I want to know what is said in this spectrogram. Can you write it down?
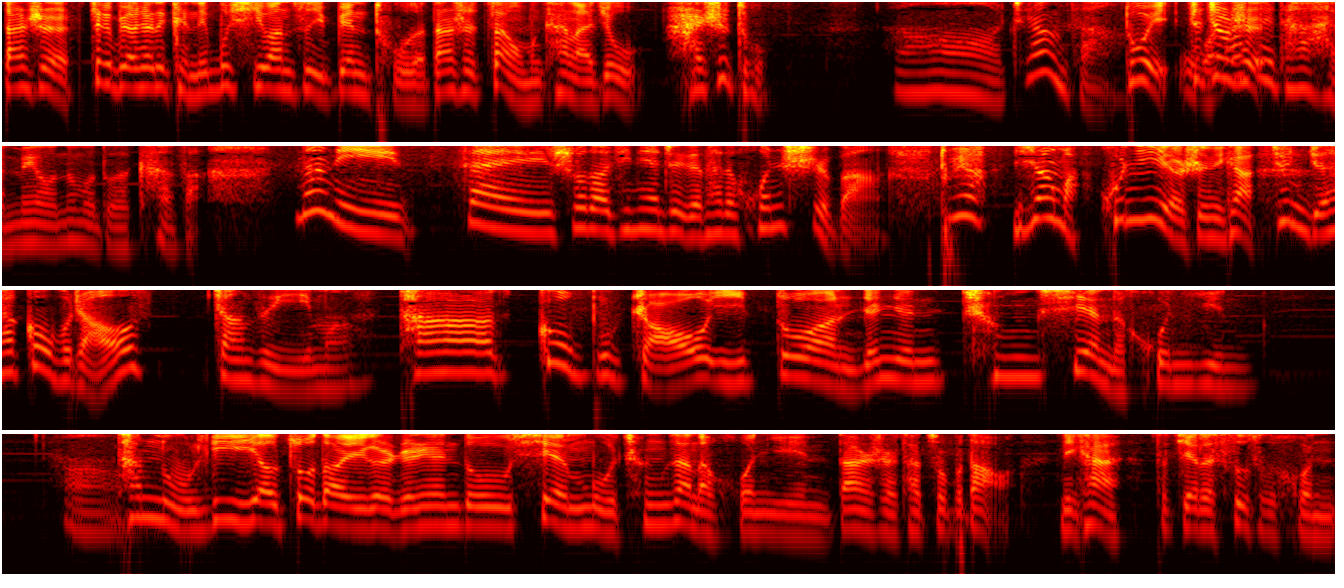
但是这个标签你肯定不希望自己变土的。但是在我们看来，就还是土。哦，这样子啊？对，这就是对他还没有那么多的看法。那你再说到今天这个他的婚事吧？对呀，一样嘛，婚姻也是。你看，就你觉得他够不着？章子怡吗？她够不着一段人人称羡的婚姻，啊，她努力要做到一个人人都羡慕称赞的婚姻，但是她做不到。你看，她结了四次婚，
